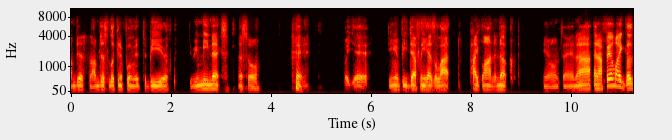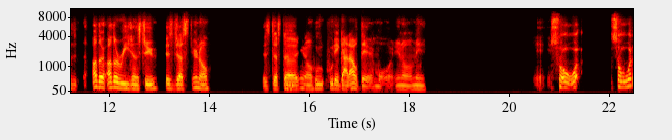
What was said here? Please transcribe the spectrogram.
I'm just I'm just looking for it to be uh, to be me next. That's all. but yeah, DMV definitely has a lot pipelining up. You know what I'm saying? And I, and I feel like other other regions too is just you know, it's just uh mm-hmm. you know who who they got out there more. You know what I mean? Yeah. So what? So what?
